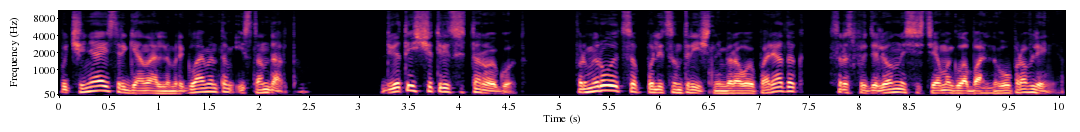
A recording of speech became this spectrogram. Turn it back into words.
подчиняясь региональным регламентам и стандартам. 2032 год. Формируется полицентричный мировой порядок с распределенной системой глобального управления.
